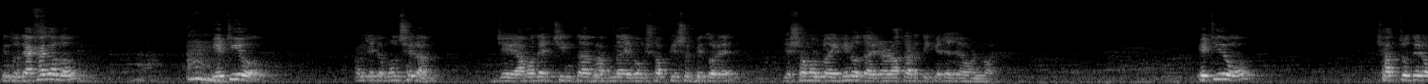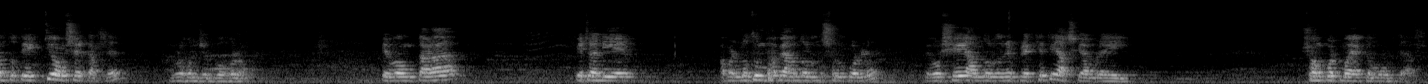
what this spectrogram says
কিন্তু দেখা গেল, এটিও আমি যেটা বলছিলাম যে আমাদের চিন্তা, ভাবনা এবং সব কিছুর ভিতরে যে সমন্বয়হীনতা, এটা রাতারাতি কেটে যাওয়ার নয়। এটিও ছাত্রদের অন্তত একটি অংশের কাছে গ্রহণযোগ্য হলো। এবং তারা এটা নিয়ে আবার নতুনভাবে আন্দোলন শুরু করল এবং সেই আন্দোলনের প্রেক্ষিতে আজকে আমরা এই সংকটময় একটা মুহূর্তে আসি।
